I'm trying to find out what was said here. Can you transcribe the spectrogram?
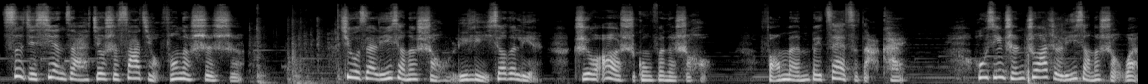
自己现在就是撒酒疯的事实。就在李想的手离李潇的脸只有二十公分的时候，房门被再次打开，欧星辰抓着李想的手腕，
